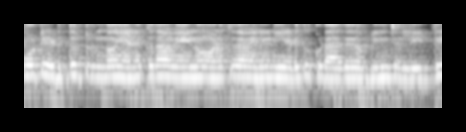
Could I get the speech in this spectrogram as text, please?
போட்டு எடுத்துகிட்டு இருந்தோம். எனக்கு தான் வேணும் உனக்கு தான் வேணும் நீ எடுக்கக்கூடாது அப்படின்னு சொல்லிட்டு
